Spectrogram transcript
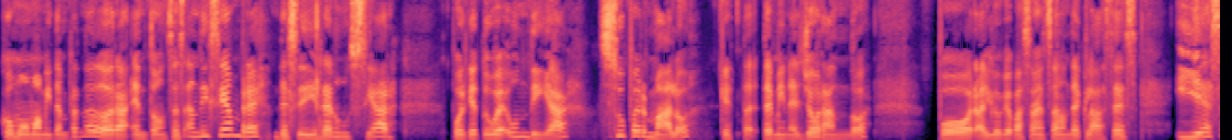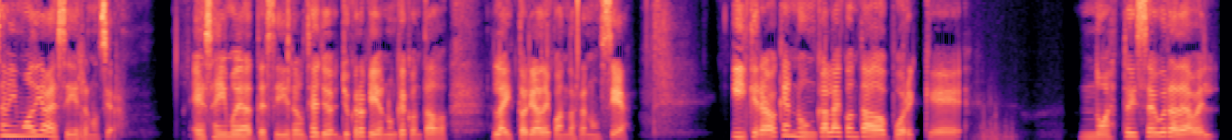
como mamita emprendedora, entonces en diciembre decidí renunciar porque tuve un día súper malo que terminé llorando por algo que pasó en el salón de clases y ese mismo día decidí renunciar. Ese mismo día decidí renunciar. Yo, yo creo que yo nunca he contado la historia de cuando renuncié. Y creo que nunca la he contado porque no estoy segura de haber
